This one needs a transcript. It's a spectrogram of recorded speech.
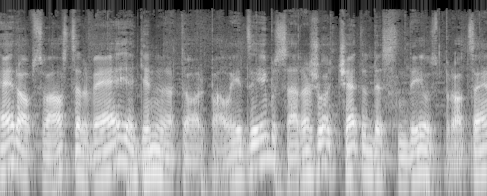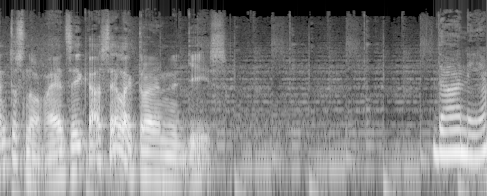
Eiropas valsts ar vēja ģeneratoru palīdzību saražo 42% no vajadzīgās elektroenerģijas? Dānija.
